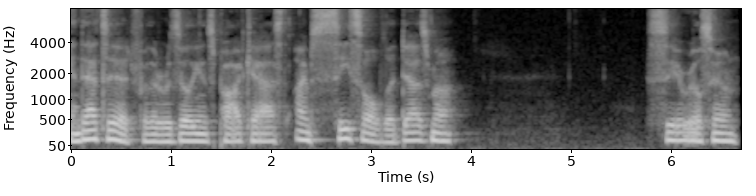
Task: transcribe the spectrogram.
And that's it for the Resilience Podcast. I'm Cecil Ledesma. See you real soon.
